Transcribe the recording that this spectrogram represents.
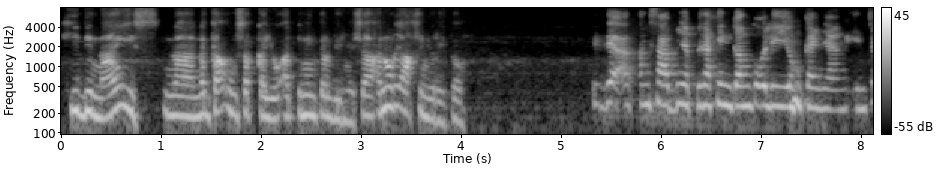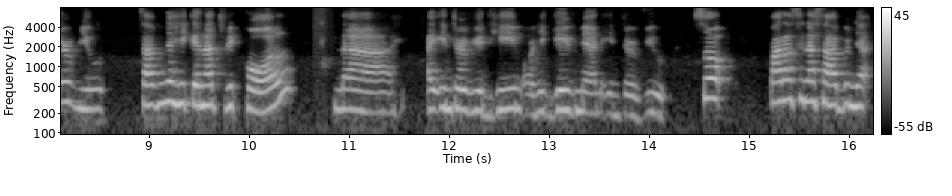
he denies na nagkausap kayo at in-interview nyo siya. Anong reaction nyo rito? Hindi, ang, ang sabi niya, pinakinggan ko uli yung kanyang interview. Sabi niya, he cannot recall na I interviewed him or he gave me an interview. So, parang sinasabi niya,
